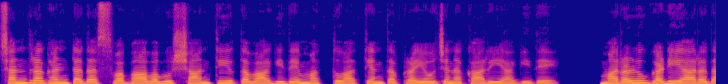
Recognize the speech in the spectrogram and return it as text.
ಚಂದ್ರಘಂಟದ ಸ್ವಭಾವವು ಶಾಂತಿಯುತವಾಗಿದೆ ಮತ್ತು ಅತ್ಯಂತ ಪ್ರಯೋಜನಕಾರಿಯಾಗಿದೆ. ಮರಳು ಗಡಿಯಾರದ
